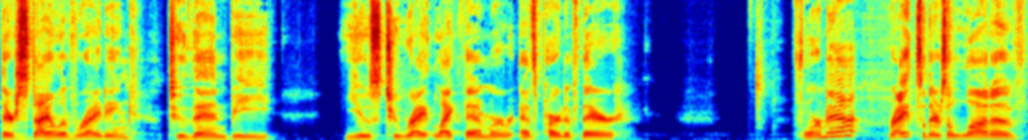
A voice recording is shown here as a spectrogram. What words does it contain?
their style of writing to then be used to write like them or as part of their format. Right. So there's a lot of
